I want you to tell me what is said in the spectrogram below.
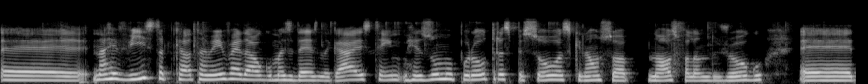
é, na revista, porque ela também vai dar algumas ideias legais. Tem resumo por outras pessoas, que não só nós falando do jogo. É,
